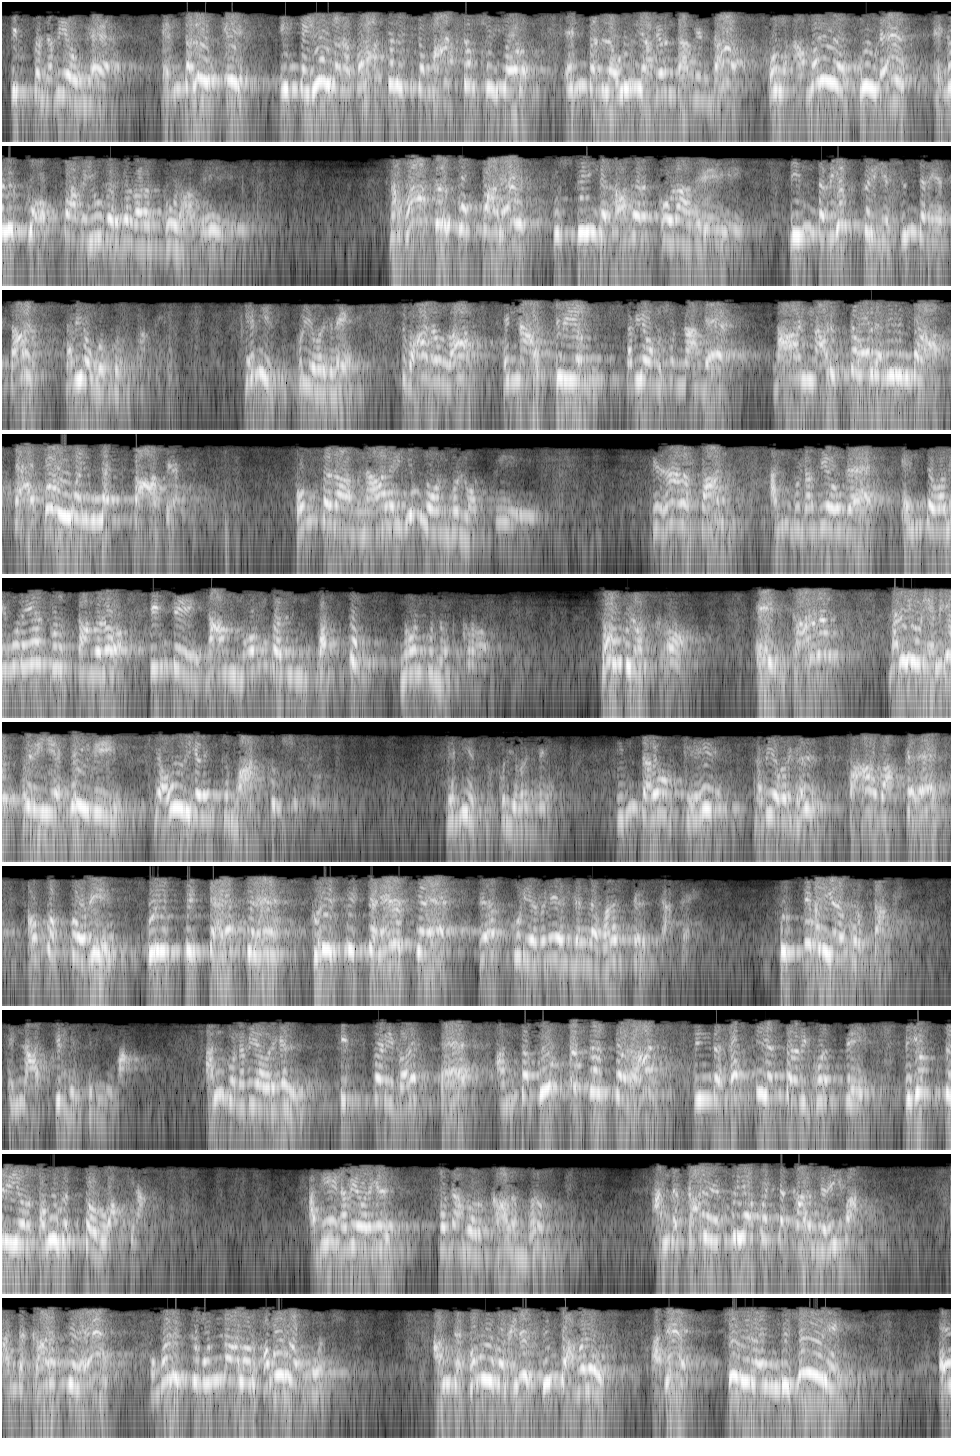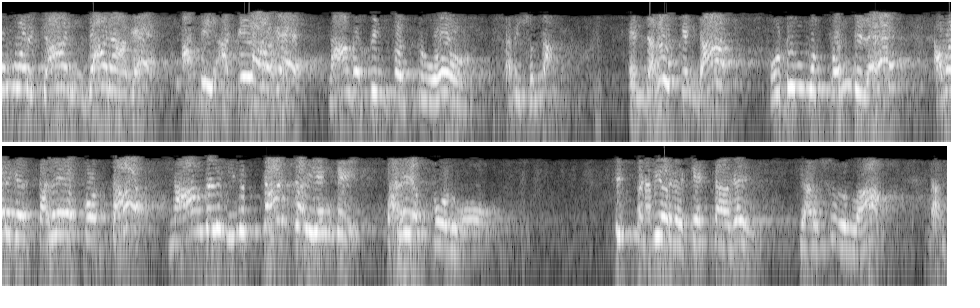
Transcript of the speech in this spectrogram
இப்ப நபி அவங்க எந்த அளவுக்கு இந்த யூதர பராக்களுக்கு மாற்றம் செய்யணும் என்பதுல உறுதியாக இருந்தாங்க என்றால் ஒரு அமல்ல கூட எங்களுக்கு ஒப்பாக யூதர்கள் வரக்கூடாது. நகாக்கள் கொப்பார்கள் முஸ்லீம்கள் வரக்கூடாது இந்த மிகப்பெரிய சிந்தனையத்தான் நபி அவங்க கொடுத்தாங்க. புரியவர்களே சுபானல்லா என்ன ஆச்சரியம்? நபி அவங்க சொன்னாங்க நான் அடுத்த வருடம் இருந்தா ஒன்பதாம் நாளையும் நோன்பு நோக்கு இதனால தான் அன்பு நபி அவங்க எந்த வழிமுறையை கொடுத்தாங்களோ இன்று நாம் ஒன்பதும் பத்தும் நோன்பு நோக்கிறோம். நோன்பு ஏன் காரணம்? நபியுடைய மிகப்பெரிய செய்தி ஊதிகளுக்கு மாற்றம் செய்யும் கண்ணியத்துக்குரியவர்களே இந்த அளவுக்கு நபி அவர்கள் சகாபாக்களை அவ்வப்போது குறிப்பிட்ட இடத்துல குறிப்பிட்ட நேரத்தில் பெறக்கூடிய விடயங்கள்ல வளர்த்தெடுத்தாங்க. புத்திமதிகளை கொடுத்தாங்க. என்ன ஆச்சரியம் தெரியுமா? அன்பு நபி அவர்கள் இப்படி வளர்த்த அந்த கூட்டத்திற்கு தான் இந்த சத்தியத்தை நபி கொடுத்து மிகப்பெரிய ஒரு சமூகத்தை உருவாக்கினார் அதே நபி அவர்கள் சொன்னாங்க ஒரு காலம் வரும். அந்த காலம் எப்படியாப்பட்ட காலம் தெரியுமா? அந்த காலத்தில் உங்களுக்கு முன்னால் ஒரு சமூகம் போச்சு. அந்த சமூகம் எது செஞ்சாங்களோ அதே சிறுரன் சிறுரன் ஒவ்வொரு ஜான் ஜானாக அடி அடியாக நாங்க பின்பற்றுவோம் அப்படி சொன்னாங்க. எந்த அளவுக்கு என்றால் உடும்பு பொந்தில அவர்கள் தலைய போட்டா நாங்களும் இதுதான் சரி என்று தலைய போடுவோம். இப்ப நபி அவர்கள் கேட்டார்கள் அரசுல்லா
